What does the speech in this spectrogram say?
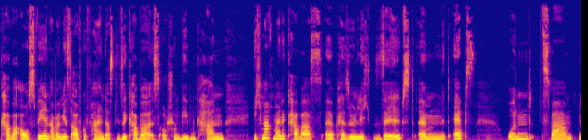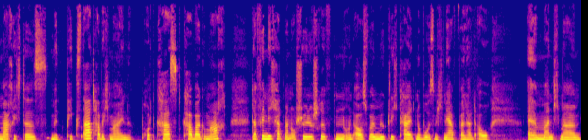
Cover auswählen, aber mir ist aufgefallen, dass diese Cover es auch schon geben kann. Ich mache meine Covers äh, persönlich selbst ähm, mit Apps. Und zwar mache ich das mit PixArt, habe ich mein Podcast-Cover gemacht. Da finde ich, hat man auch schöne Schriften und Auswahlmöglichkeiten, obwohl es mich nervt, weil halt auch äh, manchmal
